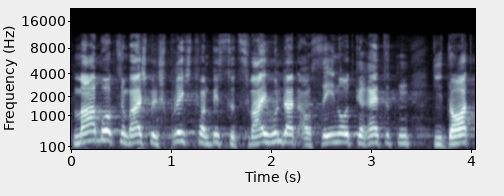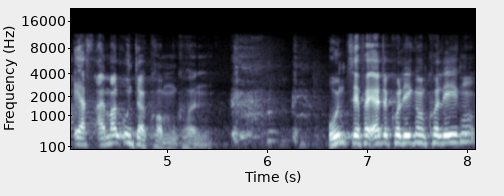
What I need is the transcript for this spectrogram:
Marburg zum Beispiel spricht von bis zu 200 aus Seenot Geretteten, die dort erst einmal unterkommen können. Und, sehr verehrte Kolleginnen und Kollegen,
